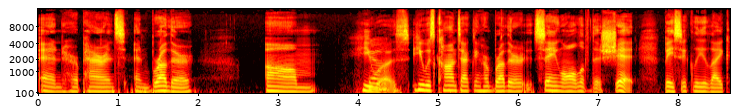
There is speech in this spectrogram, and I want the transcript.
and her parents and brother, um, he Yeah. was he was contacting her brother, saying all of this shit, basically like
